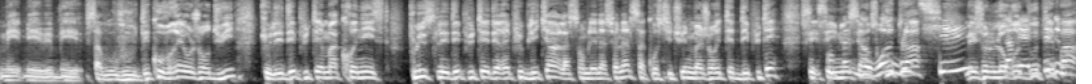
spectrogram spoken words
mais mais mais ça vous, vous découvrez aujourd'hui que les députés macronistes plus les députés des républicains à l'Assemblée nationale, ça constitue une majorité de députés. C'est une fait, vous scoop là. Mais je ne le redoutais pas.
